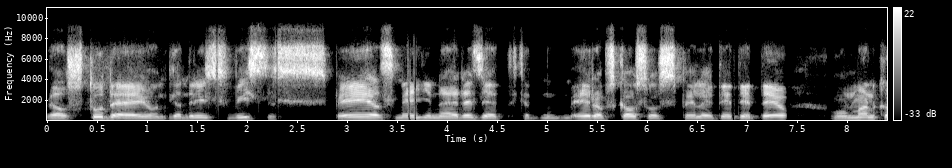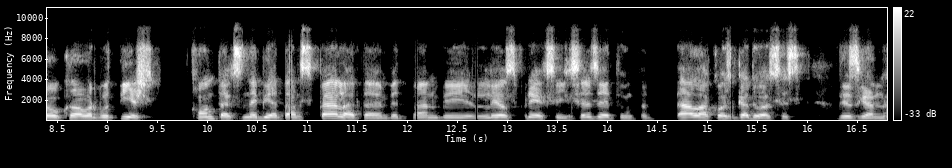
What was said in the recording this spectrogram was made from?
vēl studēju un gandrīz visas spēles mēģināju redzēt, kad nu, Eiropas kausos spēlēja TTT, un man kaut kā varbūt tieši kontakts nebija tām spēlētājiem, bet man bija liels prieks viņus redzēt, un tad vēlākos gados es diezgan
